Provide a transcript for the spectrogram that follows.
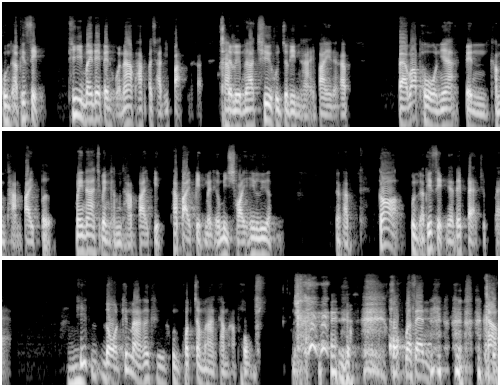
คุณอภิสิทธิ์ที่ไม่ได้เป็นหัวหน้าพักประชาธิปัตย์นะครับครับอย่าลืมนะชื่อคุณจรินหายไปนะครับ แปลว่าโพลเนี้ยเป็นคำถามปลายเปิด ไม่น่าจะเป็นคำถามปลายปิด ถ้าปลายปิดหมายถึงมีช้อยให้เลือกนะครับ ก็คุณอภิสิทธิ์เนี่ยได้แปดจุดแปดที่โดดขึ้นมาก็คือคุณพจมานธรรมพงศ์หกเปอร์เซ็นครับ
